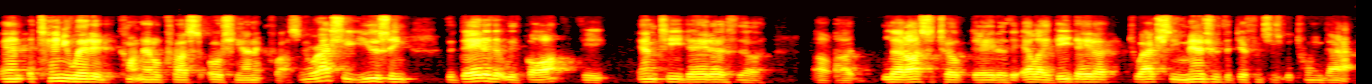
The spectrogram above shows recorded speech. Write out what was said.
and attenuated continental crust, oceanic crust. And we're actually using the data that we've got, the MT data, the uh, lead isotope data, the LAB data, to actually measure the differences between that.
